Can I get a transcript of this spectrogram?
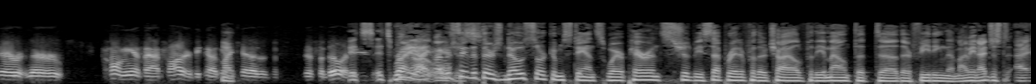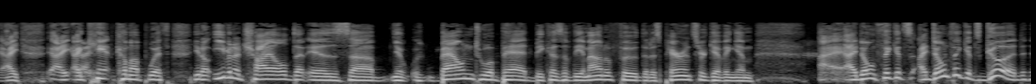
they're they're calling me a bad father because my kid has a disability. It's it's Right. I, I would say that there's no circumstance where parents should be separated for their child for the amount that uh, they're feeding them. I mean, I just I I, I, I can't come up with you know even a child that is uh, you know bound to a bed because of the amount of food that his parents are giving him. I, I don't think it's I don't think it's good,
